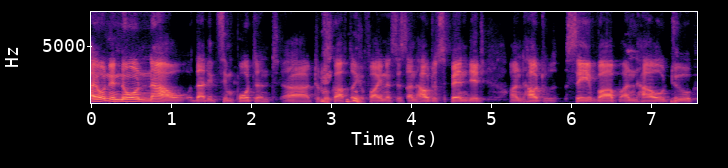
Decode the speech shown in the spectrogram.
I only know now that it's important uh, to look after your finances and how to spend it and how to save up and how to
